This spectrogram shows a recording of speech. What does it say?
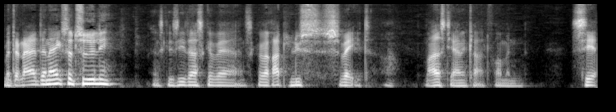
Men den er, den er ikke så tydelig. Man skal sige, der skal være, der skal være ret lyssvagt og meget stjerneklart, for at man ser.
